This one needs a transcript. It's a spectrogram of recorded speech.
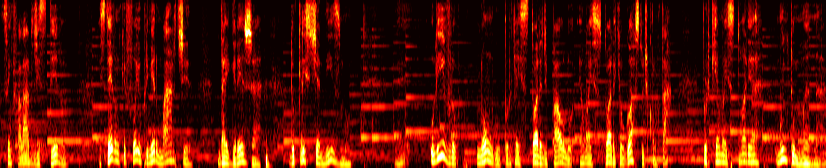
sem falar de Estevão. Estevão que foi o primeiro mártir da igreja, do cristianismo. Né? O livro longo, porque a história de Paulo é uma história que eu gosto de contar, porque é uma história muito humana,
